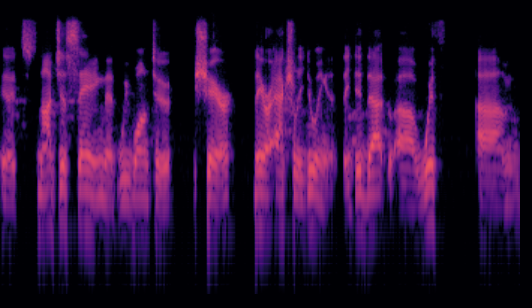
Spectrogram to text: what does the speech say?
it's not just saying that we want to share. They are actually doing it. They did that uh, with um,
